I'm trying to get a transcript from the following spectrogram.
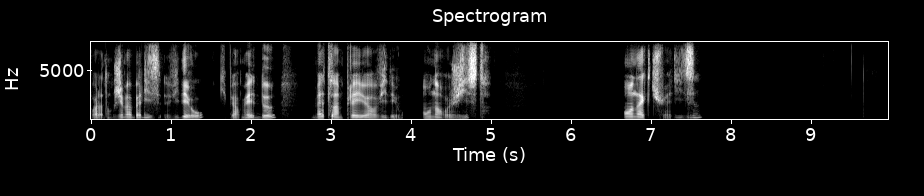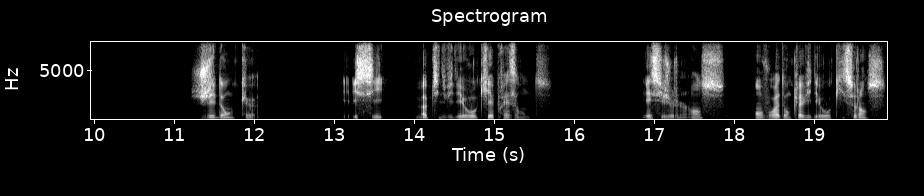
Voilà, donc j'ai ma balise vidéo qui permet de mettre un player vidéo. On enregistre, on actualise. J'ai donc ici ma petite vidéo qui est présente. Et si je le lance, on voit donc la vidéo qui se lance.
